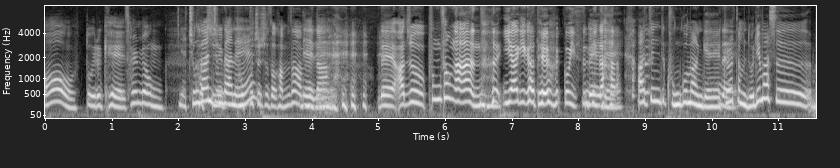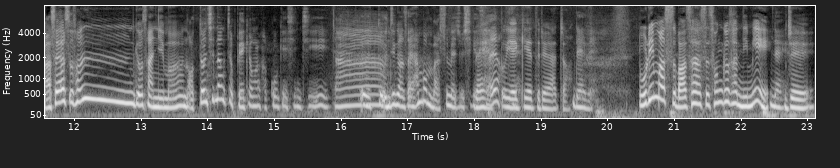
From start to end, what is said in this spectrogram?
어, 또 이렇게 설명 네, 중간 중간에 덧붙여주셔서 감사합니다. 네네. 네, 아주 풍성한 이야기가 되고 있습니다. 네네. 아, 근데 궁금한 게 네. 그렇다면 노리마스 마사야스 선교사님은 어떤 신앙적 배경을 갖고 계신지 아, 또 은진 간사에 한번 말씀해 주시겠어요? 네, 또 얘기해 드려야죠. 네 네. 노리마스 마사야스 선교사님이 네. 이제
